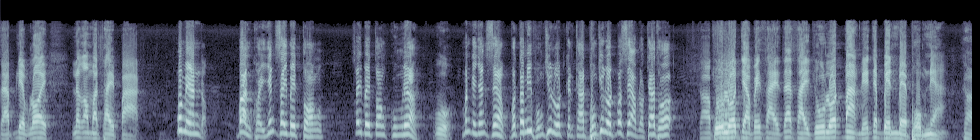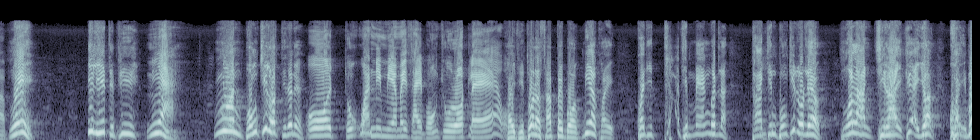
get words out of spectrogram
สับเรียบร้อย แล้วก็เอามาใส่ปากบ่แม่นดอก บ้านข่อยยังใส่ใบตอง ใส่ใบตองกรุงเลยล่ะโอ้มันก็ยังแซ่บว่าแต่มีผงชูรสกันขาดผงชูรสบ่แซ่บหรอกจ้าเถอะครับชูรสอย่าไปใส่ถ้าใส่ชูรสมากเดี๋ยวจะเป็นแบบผมเนี่ย ครับเฮ้ยอีหลีติพี่ เนี่ย งอนผงชูรสติแล้วเนี่ยโอ้ยทุกวันนี้เมียไม่ใส่ผงชูรสแล้วข่อยที่โทรศัพท์ไปบอกเมียข่อยข่อยที่ท่าที่แมงหมดล่ะถ้ากินผงชูรสแล้ว หัวลานฉีไรคือไอ้ยอดข่อยบ่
